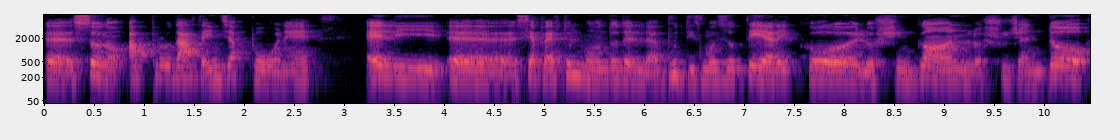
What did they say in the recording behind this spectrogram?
eh, sono approdata in Giappone e lì eh, si è aperto il mondo del buddismo esoterico, lo Shingon, lo Shujendo,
